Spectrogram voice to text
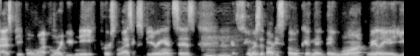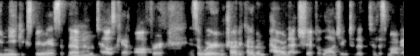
as people want more unique, personalized experiences. Mm-hmm. Consumers have already spoken. They, they want really a unique experience that the mm-hmm. hotels can't offer. And so we're trying to kind of empower that shift of lodging to the to the small guy.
